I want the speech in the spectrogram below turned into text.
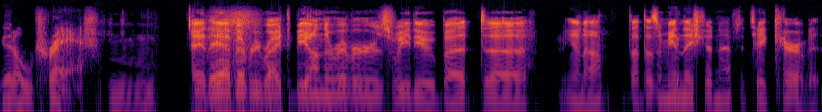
good old trash. hmm Hey, they have every right to be on the river as we do, but uh, you know that doesn't mean they shouldn't have to take care of it.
